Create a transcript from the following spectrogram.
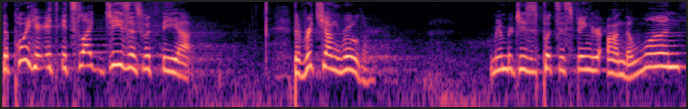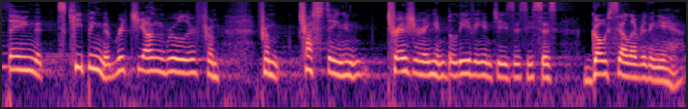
The point here, it, it's like Jesus with the, uh, the rich young ruler. Remember, Jesus puts his finger on the one thing that's keeping the rich young ruler from, from trusting and treasuring and believing in Jesus. He says, Go sell everything you have.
